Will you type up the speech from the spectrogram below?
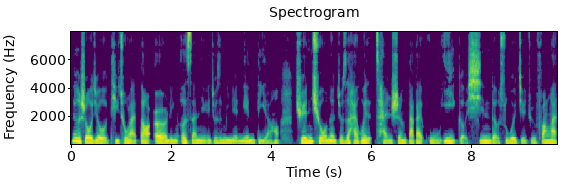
那个时候就提出来，到二零二三年，也就是明年年底了哈，全球呢就是还会产生大概五亿个新的数位解决方案，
